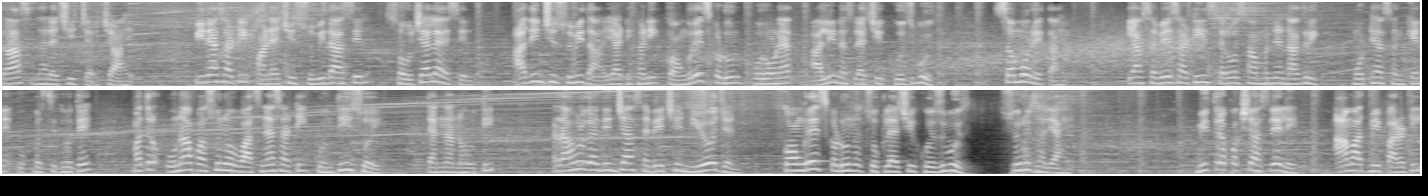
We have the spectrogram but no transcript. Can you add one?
त्रास झाल्याची चर्चा आहे. पिण्यासाठी पाण्याची सुविधा असेल शौचालय असेल आदींची सुविधा या ठिकाणी काँग्रेसकडून पुरवण्यात आली नसल्याची कुजबूज समोर येत आहे. या सभेसाठी सर्वसामान्य नागरिक मोठ्या संख्येने उपस्थित होते. मात्र उन्हापासून वाचण्यासाठी कोणतीही सोय त्यांना नव्हती. राहुल गांधींच्या सभेचे नियोजन काँग्रेसकडून चुकल्याची कुजबूज सुरू झाली आहे. मित्रपक्ष असलेले आम आदमी पार्टी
